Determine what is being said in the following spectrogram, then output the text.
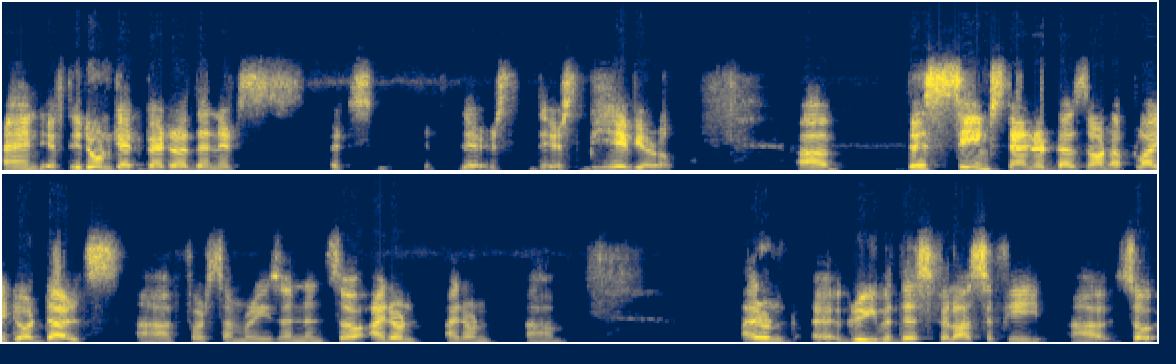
And if they don't get better, then it's it's, there's there's behavioral. Uh, this same standard does not apply to adults uh, for some reason, and so I don't I don't um, I don't agree with this philosophy. Uh, so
